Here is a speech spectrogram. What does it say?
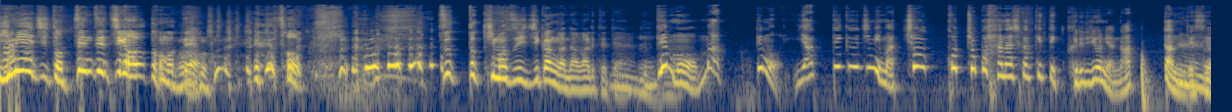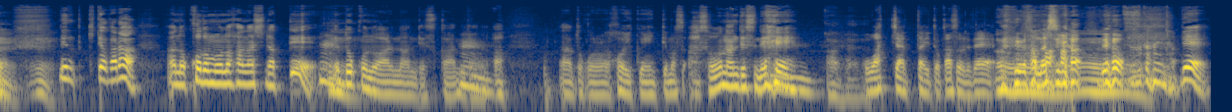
イメージと全然違うと思って。そう。ずっと気まずい時間が流れてて。うんでも、まあ、でも、やっていくうちに、まあ、ちょこちょこ話しかけてくれるようにはなったんですよ。で、来たから、あの、子供の話になって、うんでどこのあれなんですか？みたいな。うんあ、あところ保育園行ってます。あ、そうなんですね。うん終わっちゃったりとか、それでう、ん話が。うんで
